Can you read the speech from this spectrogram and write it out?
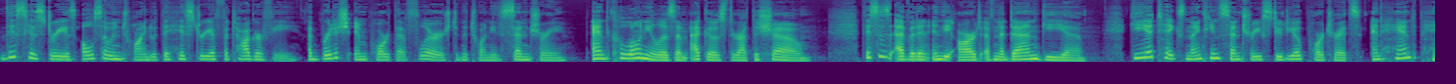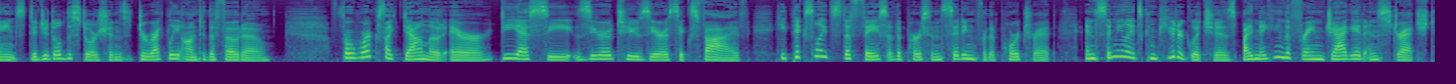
This history is also entwined with the history of photography, a British import that flourished in the 20th century. And colonialism echoes throughout the show. This is evident in the art of Nandan Ghiya. Ghiya takes 19th century studio portraits and hand paints digital distortions directly onto the photo. For works like Download Error DSC 02065, he pixelates the face of the person sitting for the portrait and simulates computer glitches by making the frame jagged and stretched,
